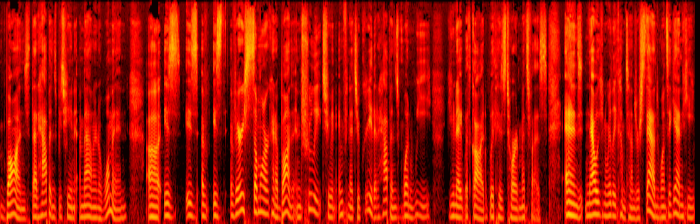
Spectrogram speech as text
bond that happens between a man and a woman uh, is is a, is a very similar kind of bond, and truly to an infinite degree that happens when we unite with God with His Torah and mitzvahs. And now we can really come to understand. Once again, he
